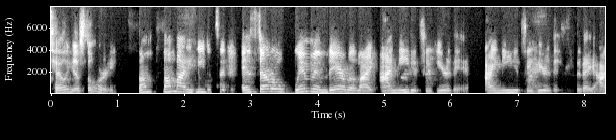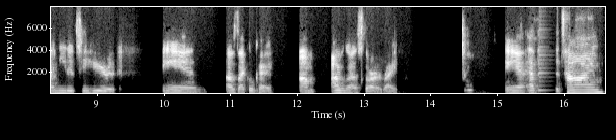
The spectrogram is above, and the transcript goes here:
tell your story. Some somebody mm. needed to, and several women there were like, I needed to hear that. I needed to right. hear this today. I needed to hear, and I was like, okay, I'm I'm gonna start right. And at the time,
